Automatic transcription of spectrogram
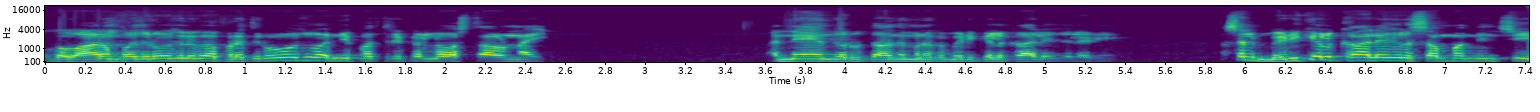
ఒక వారం పది రోజులుగా ప్రతిరోజు అన్ని పత్రికల్లో వస్తూ ఉన్నాయి. అన్యాయం జరుగుతుంది మనకు మెడికల్ కాలేజీలని అసలు మెడికల్ కాలేజీలకు సంబంధించి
